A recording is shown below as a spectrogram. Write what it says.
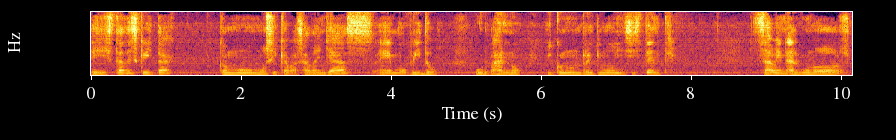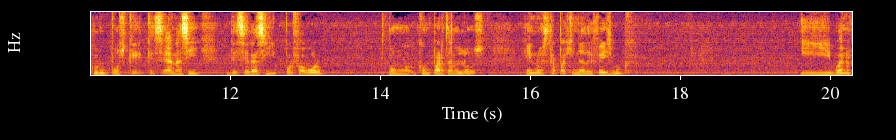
Eh, está descrita como música basada en jazz, eh, movido, urbano y con un ritmo insistente. ¿Saben algunos grupos que, sean así? De ser así, por favor, compártanlos en nuestra página de Facebook. Y bueno,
